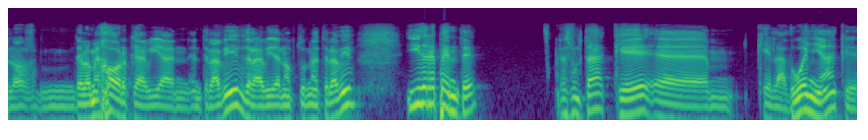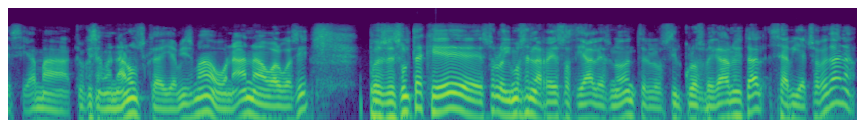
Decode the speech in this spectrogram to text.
los, de lo mejor que había en, Tel Aviv, de la vida nocturna de Tel Aviv, y de repente resulta que, eh, que la dueña, que se llama, creo que se llama Nanuska ella misma, o Nana o algo así, pues resulta que, esto lo vimos en las redes sociales, ¿no? entre los círculos veganos y tal, se había hecho vegana.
